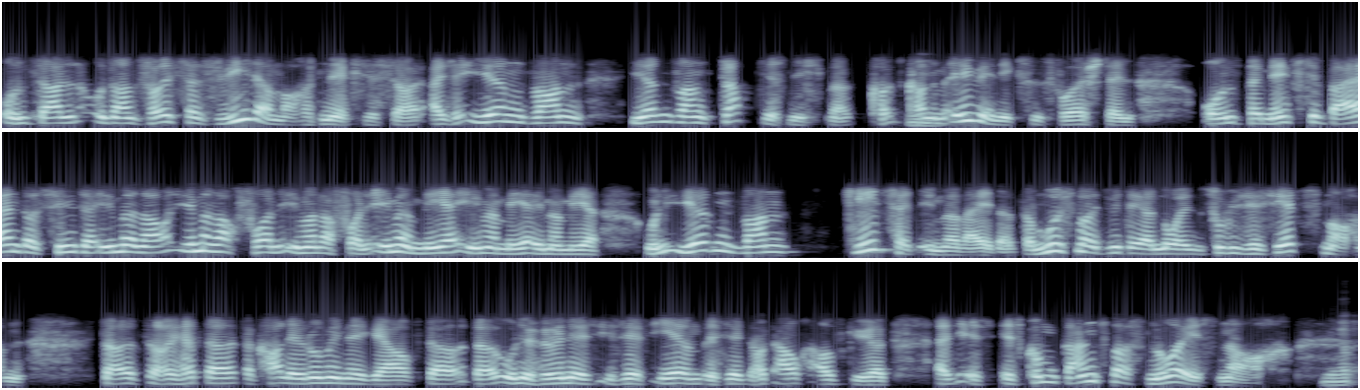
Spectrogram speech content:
und dann, und dann sollst du das wieder machen nächstes Jahr. Also irgendwann, irgendwann klappt es nicht mehr. Kann, kann man eh wenigstens vorstellen. Und beim FC Bayern, da sind sie immer nach, immer nach vorne, immer nach vorne, immer mehr, immer mehr, immer mehr. Und irgendwann geht's halt immer weiter. Da muss man halt wieder erneuern, so wie sie es jetzt machen. Da, da hört der, der Kalle Rummenigge auf, der, der Uli Hoeneß ist jetzt Ehrenpräsident, hat auch aufgehört. Also es, es kommt ganz was Neues nach. Ja.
